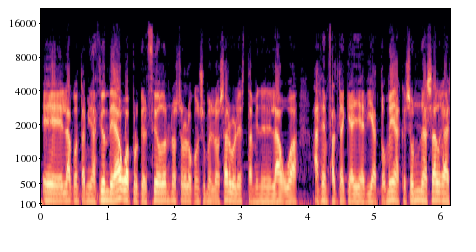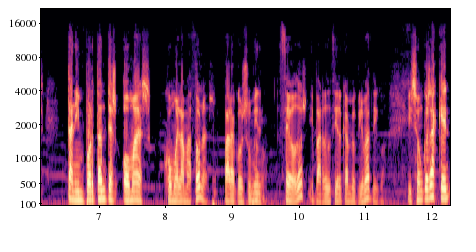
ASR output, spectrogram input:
eh, la contaminación de agua, porque el CO2 no solo lo consumen los árboles, también en el agua hacen falta que haya diatomeas, que son unas algas tan importantes o más como el Amazonas para consumir CO2 y para reducir el cambio climático. Y son cosas que,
